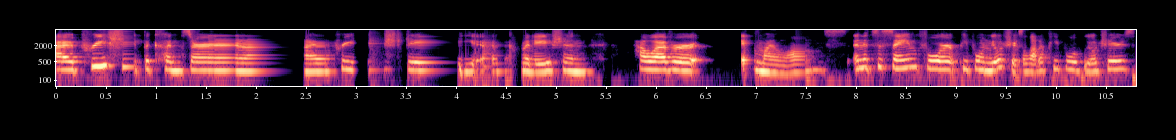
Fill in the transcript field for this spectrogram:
I appreciate the concern I appreciate the accommodation. However, it's my lungs. And it's the same for people in wheelchairs. A lot of people with wheelchairs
